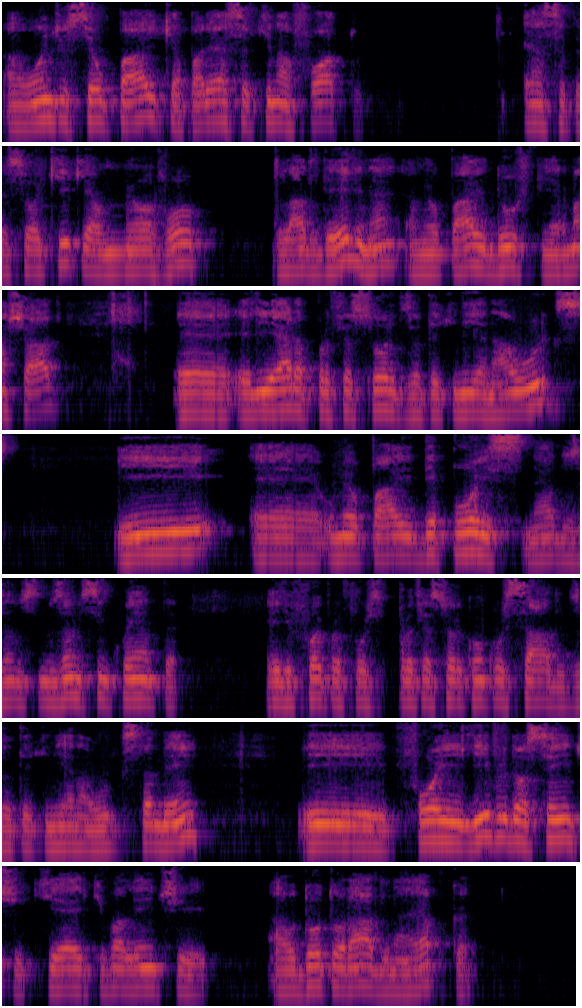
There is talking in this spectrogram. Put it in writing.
aonde o seu pai, que aparece aqui na foto, essa pessoa aqui, que é o meu avô, do lado dele, né? É o meu pai, Dulf Pinheiro Machado, é, ele era professor de zootecnia na URGS e é, o meu pai, depois, né, dos anos, nos anos 50, ele foi professor concursado de zootecnia na URGS também e foi livre docente, que é equivalente ao doutorado na época,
